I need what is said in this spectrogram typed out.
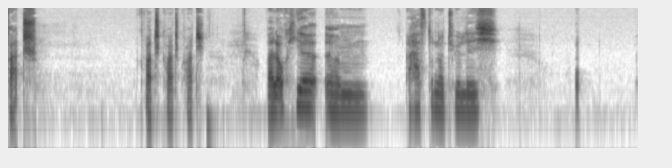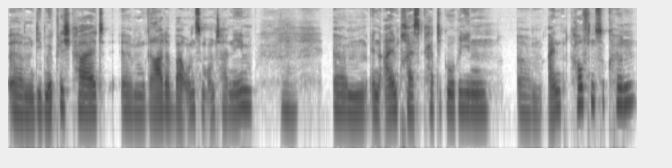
Quatsch. Quatsch, Quatsch, Quatsch. Weil auch hier ähm, hast du natürlich ähm, die Möglichkeit, ähm, gerade bei uns im Unternehmen, ähm, in allen Preiskategorien ähm, einkaufen zu können,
